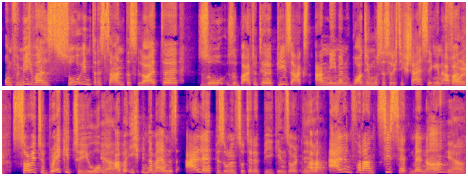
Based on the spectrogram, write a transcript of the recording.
Und für mich war es so interessant, dass Leute so, sobald du Therapie sagst, annehmen, boah, dir muss es richtig scheiße gehen. Aber Voll. sorry to break it to you, Ja. aber ich bin der Meinung, dass alle Personen zur Therapie gehen sollten, Ja. aber allen voran Cis-Het-Männer, Ja.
